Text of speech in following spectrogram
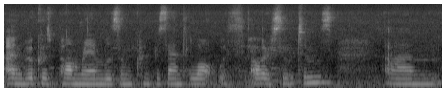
and because pulmonary embolism can present a lot with other symptoms. Um,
